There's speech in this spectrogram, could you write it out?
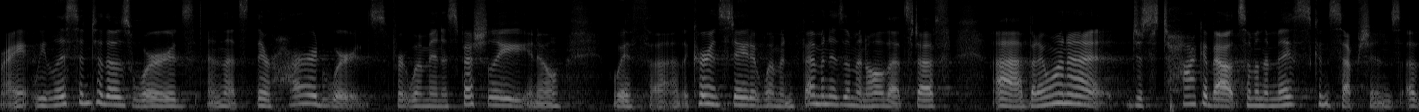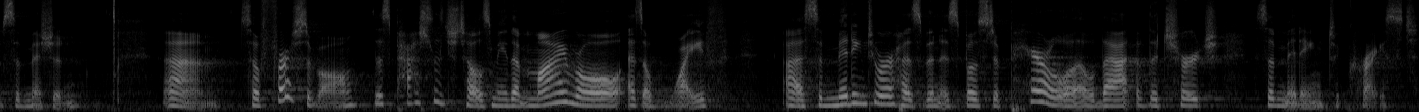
Right? We listen to those words, and that's they're hard words for women, especially, you know, with uh, the current state of women feminism and all that stuff. Uh, but I want to just talk about some of the misconceptions of submission. Um, so, first of all, this passage tells me that my role as a wife uh, submitting to her husband is supposed to parallel that of the church submitting to Christ.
